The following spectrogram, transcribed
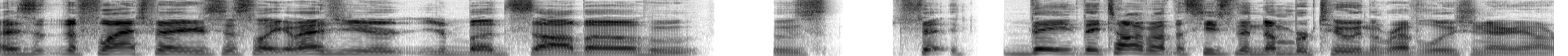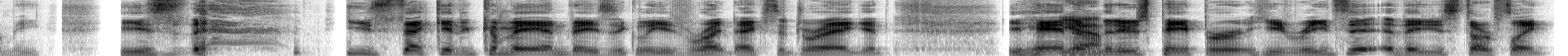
As the flashback is just like imagine your your bud Sabo who who's they they talk about this he's the number 2 in the Revolutionary Army. He's he's second in command basically. He's right next to Dragon. You hand Yeah. him the newspaper, he reads it and then he just starts like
